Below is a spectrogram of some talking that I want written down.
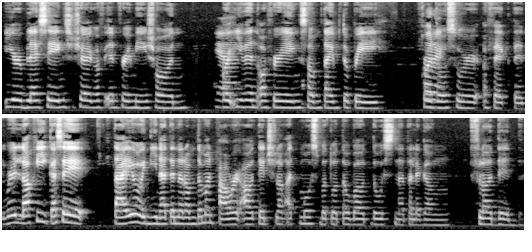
your blessings, sharing of information, or Yeah. even offering some time to pray for Correct. those who are affected. We're lucky kasi tayo, hindi natin naramdaman power outage lang at most, but what about those na talagang flooded?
